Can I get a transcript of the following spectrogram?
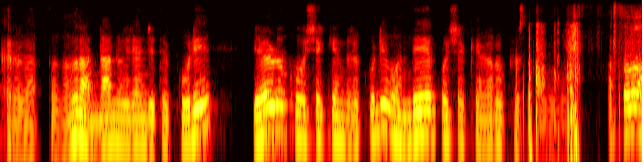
ಕರೆಯಲಾಗ್ತದ. ಅಂದ್ರೆ ಅಂಡಾಣು ವೀರ್ಯಾಣು ಜೊತೆ ಕೂಡಿ ಎರಡು ಕೋಶ ಕೇಂದ್ರ ಕೂಡಿ ಒಂದೇ ಕೋಶ ಕೇಂದ್ರ ರೂಪಿಸ್ತಾರೆ ಅಥವಾ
